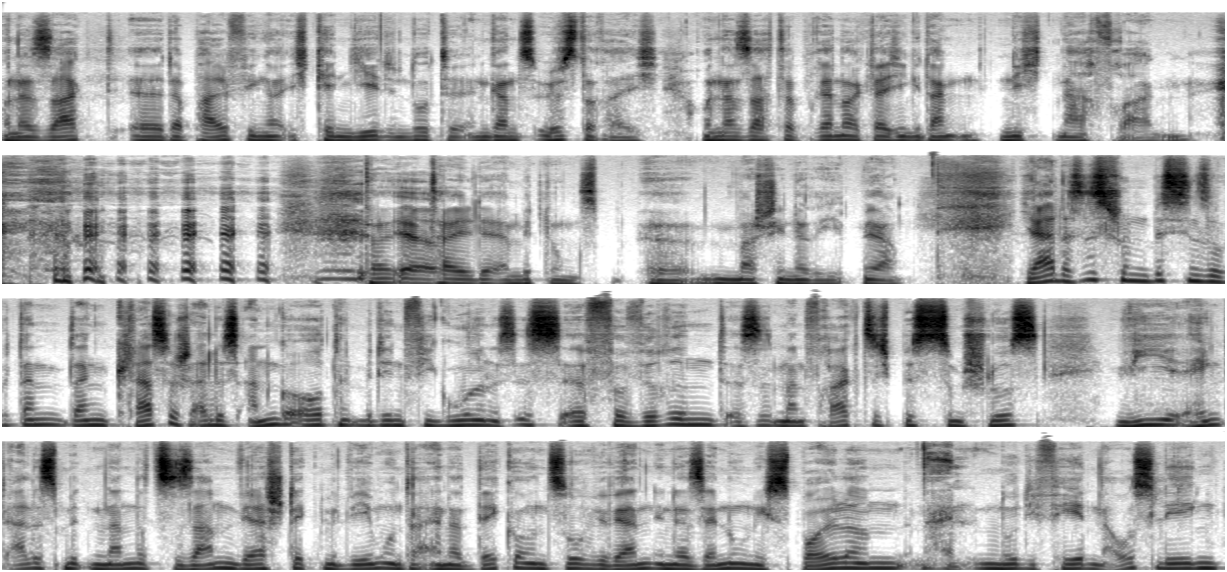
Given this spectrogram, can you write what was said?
Und da sagt äh, der Palfinger, ich kenne jede Nutte in ganz Österreich. Und dann sagt der Brenner gleich in Gedanken, nicht nachfragen. Teil, ja. Teil, der Ermittlungsmaschinerie. Äh, ja. ja, das ist schon ein bisschen so dann, dann klassisch alles angeordnet mit den Figuren. Es ist äh, verwirrend. Es ist, man fragt sich bis zum Schluss, wie hängt alles miteinander zusammen? Wer steckt mit wem unter einer Decke und so? Wir werden in der Sendung nicht spoilern, Nein. nur die Fäden auslegen.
